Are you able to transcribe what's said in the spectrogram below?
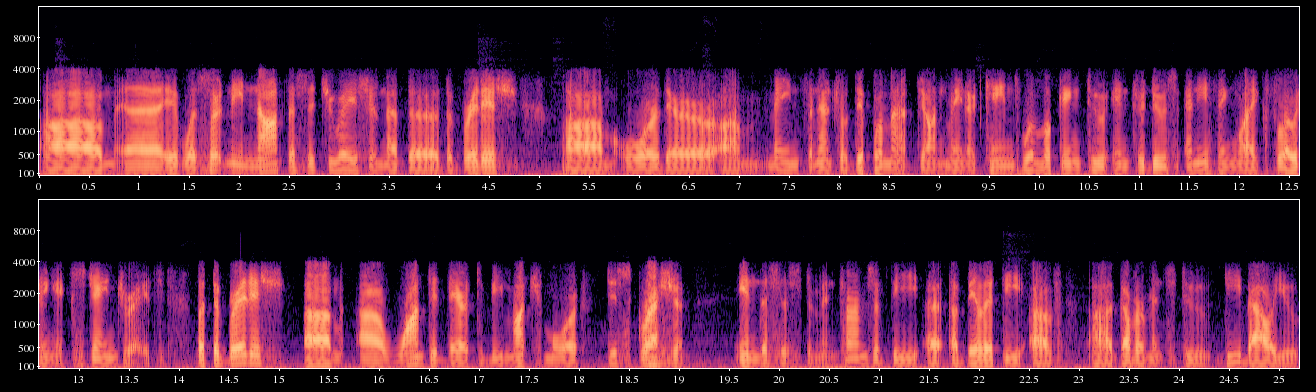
Um, uh, it was certainly not the situation that the the British um, or their um, main financial diplomat, John Maynard Keynes, were looking to introduce anything like floating exchange rates. But the British um, uh, wanted there to be much more discretion in the system in terms of the uh, ability of uh, governments to devalue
